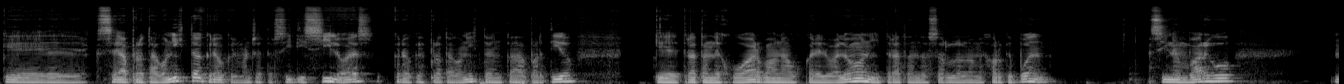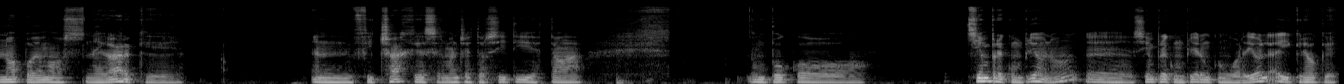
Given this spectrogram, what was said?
que sea protagonista. Creo que el Manchester City sí lo es, creo que es protagonista en cada partido que tratan de jugar, van a buscar el balón y tratan de hacerlo lo mejor que pueden. Sin embargo, no podemos negar que en fichajes el Manchester City está un poco... Siempre cumplió, ¿no? Eh, siempre cumplieron con Guardiola y creo que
